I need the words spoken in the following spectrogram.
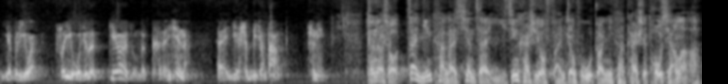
也不例外。所以，我觉得第二种的可能性呢，呃，也是比较大的。是您，陈教授，在您看来，现在已经开始有反政府武装，您看开始投降了啊。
